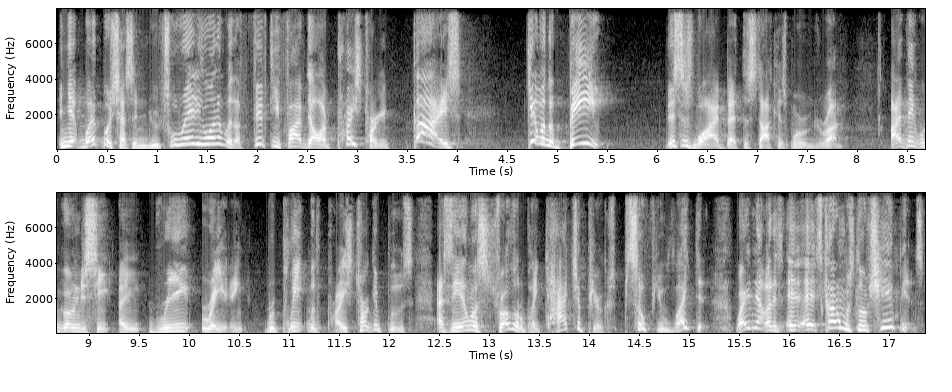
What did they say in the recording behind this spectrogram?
And yet Wedbush has a neutral rating on it with a $55 price target. Guys, get with a beat. This is why I bet the stock has more room to run. I think we're going to see a re rating replete with price target boosts as the analysts struggle to play catch up here because so few liked it. Right now, it's, it's got almost no champions.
